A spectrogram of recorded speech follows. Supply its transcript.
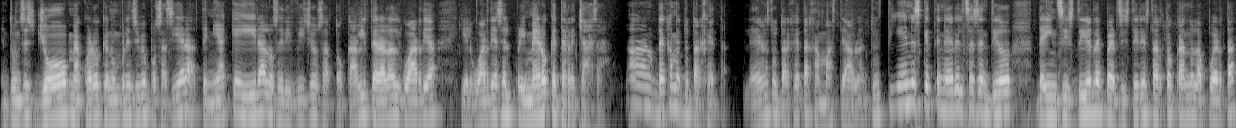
Entonces yo me acuerdo que en un principio pues así era, tenía que ir a los edificios a tocar literal al guardia y el guardia es el primero que te rechaza. Ah, déjame tu tarjeta. Dejas tu tarjeta, jamás te hablan. Entonces tienes que tener ese sentido de insistir, de persistir y estar tocando la puerta.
